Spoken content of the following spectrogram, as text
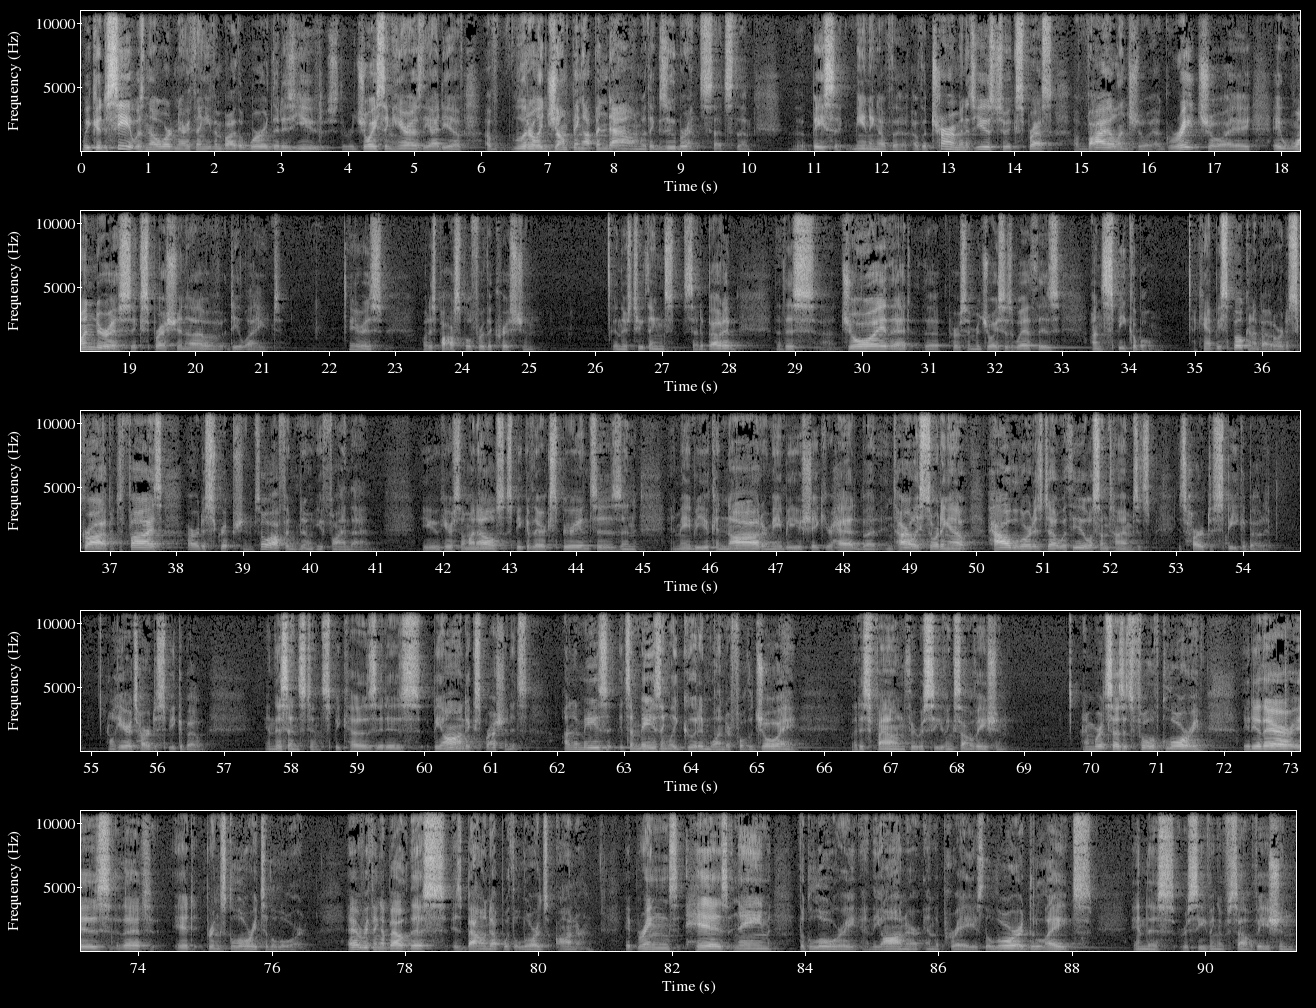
we could see it was no ordinary thing even by the word that is used. The rejoicing here has the idea of, of literally jumping up and down with exuberance. That's the, the basic meaning of the, of the term, and it's used to express a violent joy, a great joy, a, a wondrous expression of delight. Here is what is possible for the Christian. And there's two things said about it. This uh, joy that the person rejoices with is unspeakable. It can't be spoken about or described. It defies our description. So often, don't you find that? You hear someone else speak of their experiences, and, and maybe you can nod or maybe you shake your head, but entirely sorting out how the Lord has dealt with you, well, sometimes it's, it's hard to speak about it. Well, here it's hard to speak about in this instance because it is beyond expression. It's, unamaz- it's amazingly good and wonderful, the joy that is found through receiving salvation. And where it says it's full of glory, the idea there is that it brings glory to the Lord. Everything about this is bound up with the Lord's honor. It brings His name the glory and the honor and the praise. The Lord delights in this receiving of salvation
